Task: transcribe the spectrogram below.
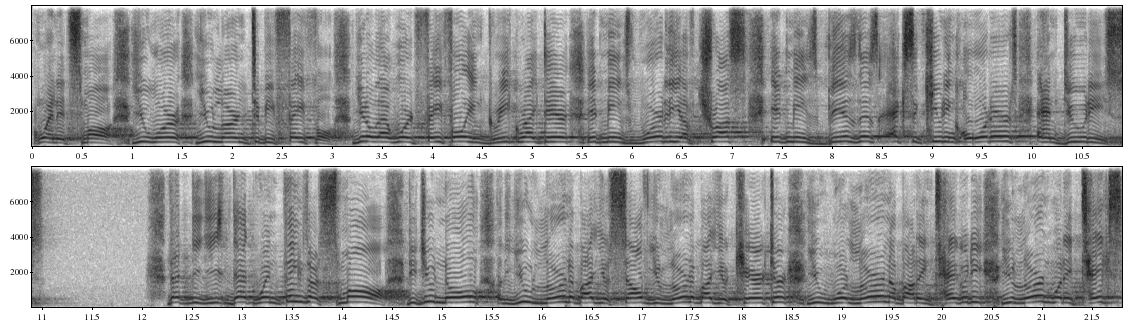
when it's small. You, were, you learn to be faithful. You know that word faithful in Greek right there? It means worthy of trust, it means business, executing orders and duties. That, that when things are small, did you know you learn about yourself, you learn about your character, you learn about integrity, you learn what it takes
